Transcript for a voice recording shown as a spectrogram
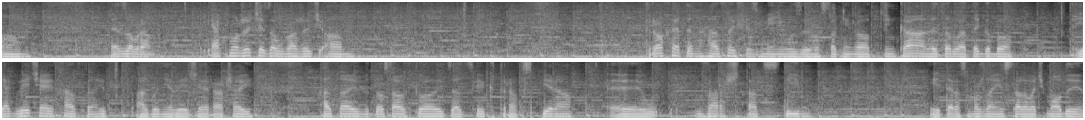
Um, więc dobra. Jak możecie zauważyć, um, trochę ten Half-Life się zmienił z ostatniego odcinka, ale to dlatego, bo jak wiecie, Half-Life, albo nie wiecie raczej, Half-Life dostał aktualizację, która wspiera y, warsztat Steam i teraz można instalować mody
